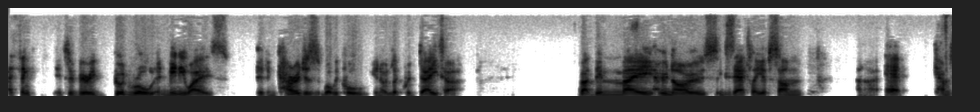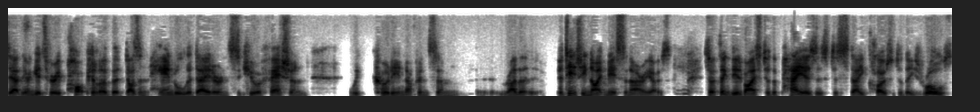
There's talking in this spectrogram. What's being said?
I think it's a very good rule in many ways. It encourages what we call, you know, liquid data. But there may, who knows exactly if some uh, app comes out there and gets very popular but doesn't handle the data in a secure fashion, we could end up in some rather potentially nightmare scenarios. So I think the advice to the payers is to stay close to these rules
